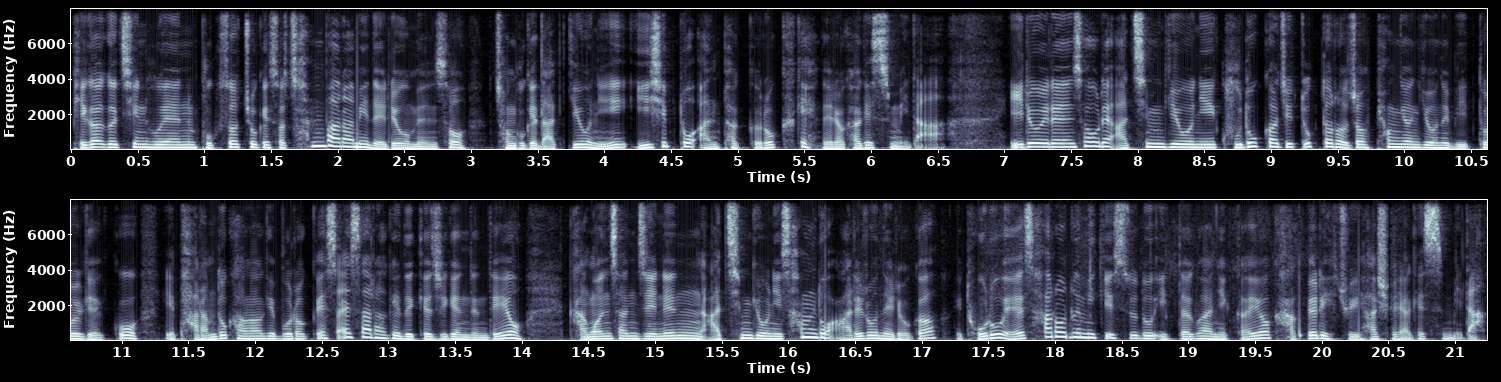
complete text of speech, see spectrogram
비가 그친 후엔 북서쪽에서 찬바람이 내려오면서 전국의 낮 기온이 20도 안팎으로 크게 내려가겠습니다. 일요일엔 서울의 아침 기온이 9도까지 뚝 떨어져 평년 기온을 밑돌겠고 바람도 강하게 불어 꽤 쌀쌀하게 느껴지겠는데요. 강원 산지는 아침 기온이 3도 아래로 내려가 도로에 살얼음이 낄 수도 있다고 하니까요. 각별히 주의하셔야겠습니다.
